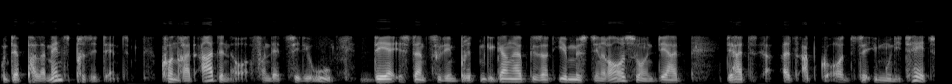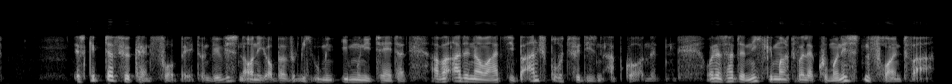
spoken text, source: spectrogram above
Und der Parlamentspräsident, Konrad Adenauer von der CDU, der ist dann zu den Briten gegangen und hat gesagt, ihr müsst ihn rausholen. Der hat, der hat als Abgeordneter Immunität. Es gibt dafür kein Vorbild und wir wissen auch nicht, ob er wirklich Immunität hat. Aber Adenauer hat sie beansprucht für diesen Abgeordneten. Und das hat er nicht gemacht, weil er Kommunistenfreund war,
